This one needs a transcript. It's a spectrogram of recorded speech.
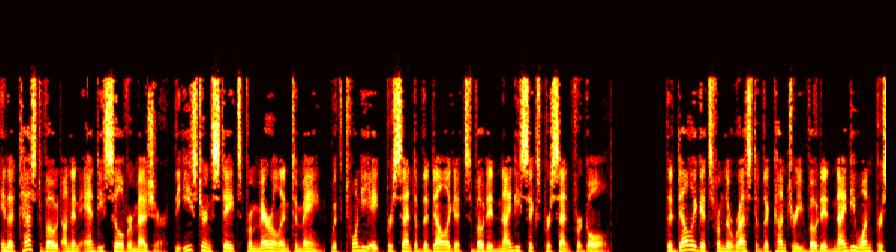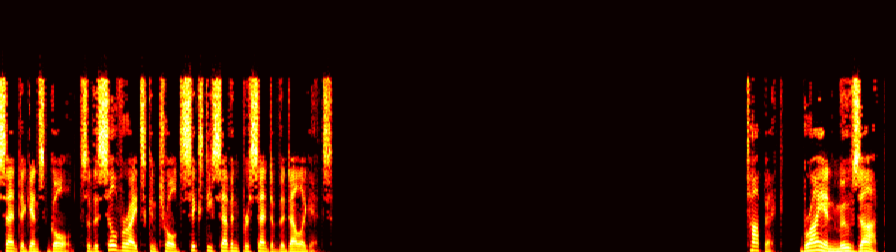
In a test vote on an anti-silver measure, the eastern states from Maryland to Maine, with 28% of the delegates voted 96% for gold. The delegates from the rest of the country voted 91% against gold, so the Silverites controlled 67% of the delegates. Bryan moves up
